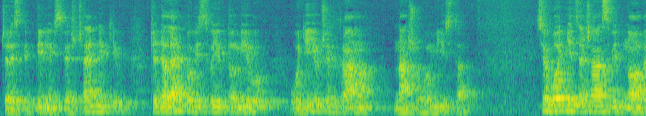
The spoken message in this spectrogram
через підпільних священників чи далеко від своїх домівок у діючих храмах нашого міста. Сьогодні це час віднови,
